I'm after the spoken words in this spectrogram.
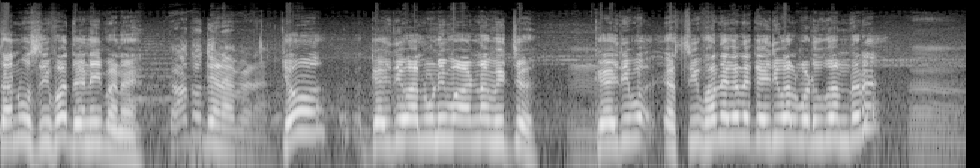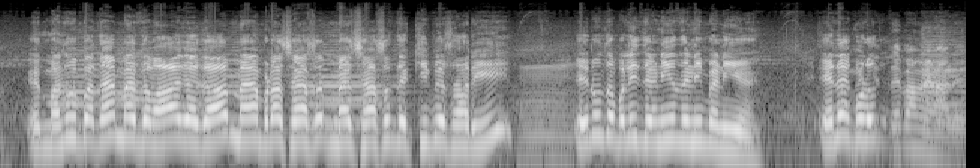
ਤੈਨੂੰ ਅਸਤੀਫਾ ਦੇਣਾ ਹੀ ਪੈਣਾ ਹੈ। ਕਾਹ ਤੋਂ ਦੇਣਾ ਪੈਣਾ? ਕਿਉਂ? ਕੇਜਰੀਵਾਲ ਨੂੰ ਨਹੀਂ ਮਾਰਨਾ ਵਿੱਚ। ਕੇਜਰੀਵਾਲ ਅਸਤੀਫਾ ਦੇ ਕਹਿੰਦੇ ਕੇਜਰੀਵਾਲ ਵੜੂਗਾ ਅੰਦਰ। ਇਹ ਮੈਨੂੰ ਪਤਾ ਮੈਂ ਦਿਮਾਗ ਹੈਗਾ ਮੈਂ ਬੜਾ ਸਿਆਸਤ ਮੈਂ ਸਿਆਸਤ ਦੇਖੀ ਵੀ ਸਾਰੀ। ਇਹਨੂੰ ਤਾਂ ਬਲੀ ਦੇਣੀ ਹੀ ਦੇਣੀ ਪੈਣੀ ਹੈ। ਇਹਨੇ ਕੋਲ ਜਿੱਤੇ ਭਾਵੇਂ ਹਾਰੇ।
